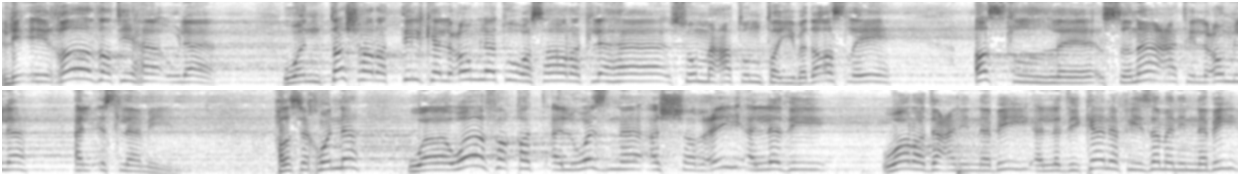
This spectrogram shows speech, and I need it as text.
لإغاظة هؤلاء وانتشرت تلك العملة وصارت لها سمعة طيبة. ده أصل إيه؟ أصل صناعة العملة الإسلامية. خلاص يا أخوانا ووافقت الوزن الشرعي الذي ورد عن النبي الذي كان في زمن النبي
